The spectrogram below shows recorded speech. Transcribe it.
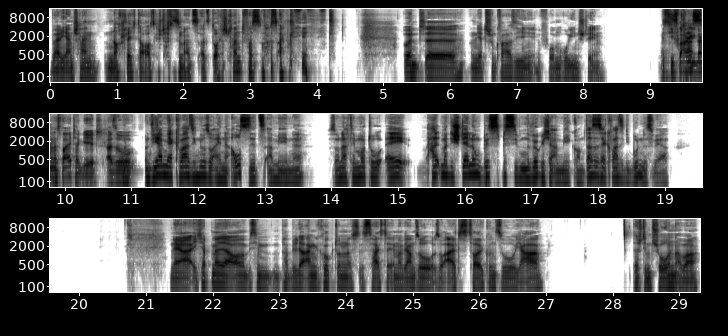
weil die anscheinend noch schlechter ausgestattet sind als, als Deutschland, was sowas angeht. Und, äh, und jetzt schon quasi vorm Ruin stehen. Ist die Frage, krass, wie lange ne? das weitergeht. Also, Und, und wir haben ja quasi nur so eine Aussitzarmee, ne? So nach dem Motto, ey, halt mal die Stellung, bis, bis eine wirkliche Armee kommt. Das ist ja quasi die Bundeswehr. naja, ich habe mir ja auch ein bisschen ein paar Bilder angeguckt und es, es heißt ja immer, wir haben so, so altes Zeug und so, ja, das stimmt schon, aber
